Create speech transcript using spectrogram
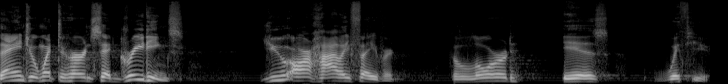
The angel went to her and said, Greetings, you are highly favored. The Lord is with you.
